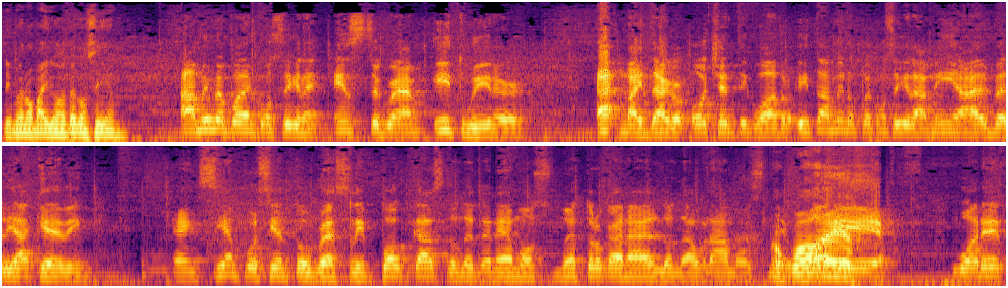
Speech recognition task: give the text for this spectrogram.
Dímelo, Mike, ¿dónde te consiguen? A mí me pueden conseguir en Instagram y Twitter, at MyDagger84. Y también nos pueden conseguir a mí, a Albert y a Kevin en 100% Wrestling Podcast, donde tenemos nuestro canal donde hablamos de what, if. what if.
